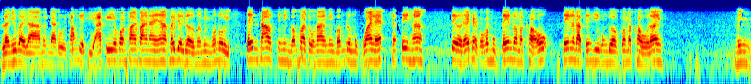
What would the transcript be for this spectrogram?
Là như vậy là mình đã đổi xong địa chỉ IP cho con file file này ha. bây giờ lỡ mà mình muốn đổi tên sao thì mình bấm vào chỗ này mình bấm rồi mục wireless setting ha. Thì ở đây sẽ có cái mục tên và mật khẩu. Tên là đặt tên gì cũng được và mật khẩu ở đây. Mình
